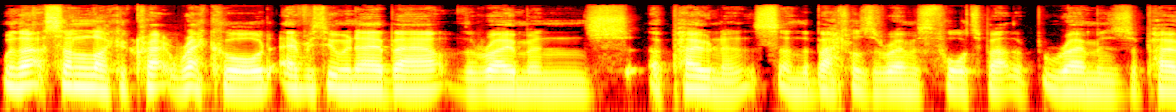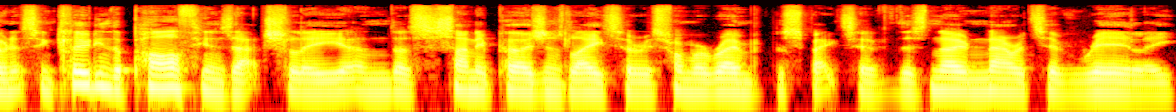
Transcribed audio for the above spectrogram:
without sounded like a cracked record, everything we know about the Romans' opponents and the battles the Romans fought about the Romans' opponents, including the Parthians actually, and the Sasanian Persians later, is from a Roman perspective. There's no narrative really,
